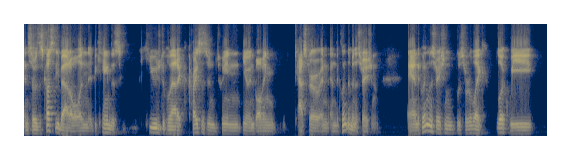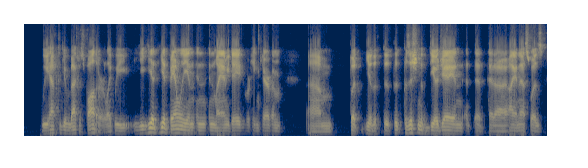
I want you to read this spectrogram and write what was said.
and so it was this custody battle, and it became this huge diplomatic crisis in between, you know, involving Castro and, and the Clinton administration. And the Clinton administration was sort of like, look, we we have to give him back to his father. Like we he, he had he had family in, in, in Miami Dade who were taking care of him. Um, but you know the, the, the, position of the DOJ and at, at uh, INS was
